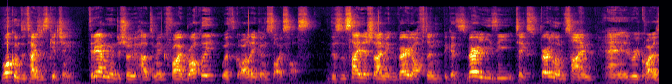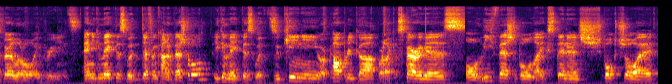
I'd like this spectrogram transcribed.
Welcome to Taiji's Kitchen. Today I'm going to show you how to make fried broccoli with garlic and soy sauce. This is a side dish that I make very often because it's very easy, it takes very little time, and it requires very little ingredients. And you can make this with different kind of vegetable. You can make this with zucchini or paprika or like asparagus or leaf vegetable like spinach, bok choy,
